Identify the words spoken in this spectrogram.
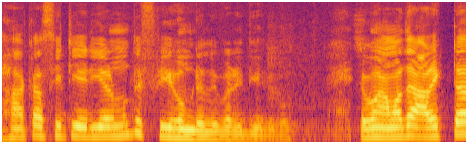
ঢাকা সিটি এরিয়ার মধ্যে ফ্রি হোম ডেলিভারি দিয়ে দেবো। এবং আমাদের আরেকটা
